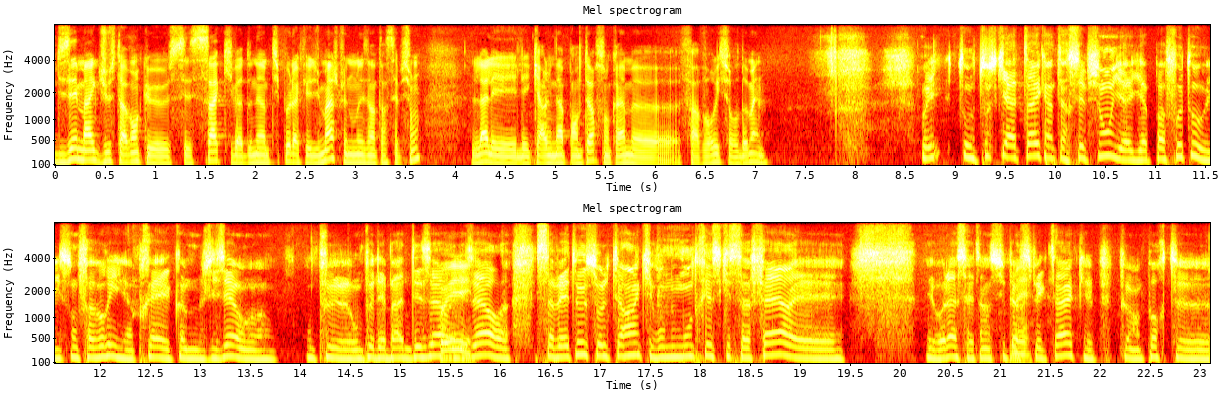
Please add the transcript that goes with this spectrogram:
disais, Mike, juste avant que c'est ça qui va donner un petit peu la clé du match, le nom des interceptions. Là, les, les Carolina Panthers sont quand même euh, favoris sur ce domaine. Oui, tout, tout ce qui est attaque, interception, il n'y a, pas photo. Ils sont favoris. Après, comme je disais, on, on peut, on peut débattre des heures Oui. et des heures. Ça va être eux sur le terrain qui vont nous montrer ce qu'ils savent faire. Et, et voilà, ça va être un super Mais- spectacle. Et peu, peu importe euh,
